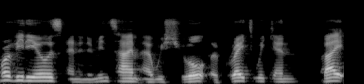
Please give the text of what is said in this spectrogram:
more videos. And in the meantime, I wish you all a great weekend. Bye.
